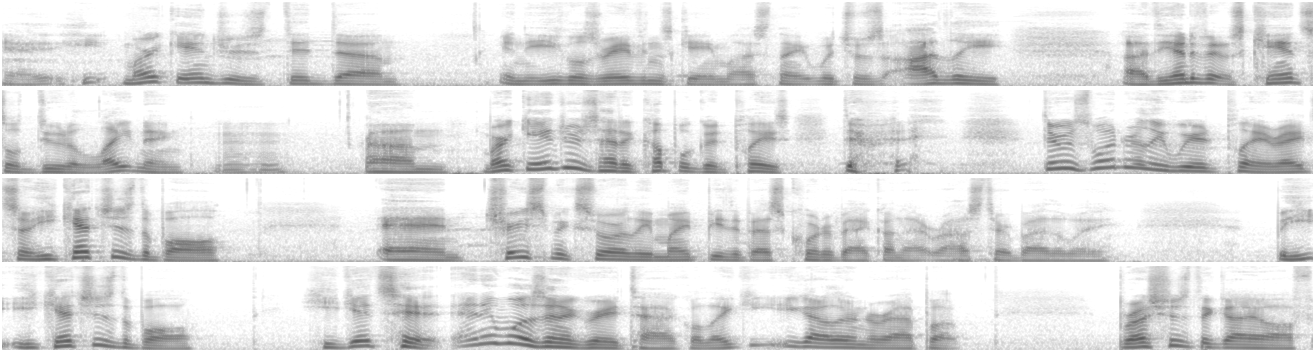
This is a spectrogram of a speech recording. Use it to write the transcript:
Yeah, he, Mark Andrews did um, in the Eagles Ravens game last night, which was oddly, uh, the end of it was canceled due to lightning. hmm Um, Mark Andrews had a couple good plays. There, there was one really weird play, right? So he catches the ball, and Trace McSorley might be the best quarterback on that roster, by the way. But he, he catches the ball, he gets hit, and it wasn't a great tackle. Like, you, you got to learn to wrap up. Brushes the guy off,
